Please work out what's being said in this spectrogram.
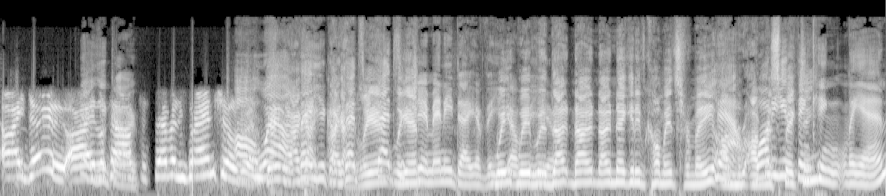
I do. I look go. after seven grandchildren. Oh wow! Okay, there you go. okay, That's Leanne- that's Leanne, a gym any day of the, we, of we, the we year. no, no no negative comments from me. now, I'm, I'm what are you respecting. thinking, Leanne?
